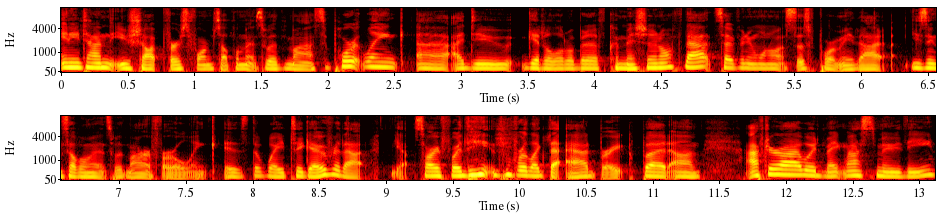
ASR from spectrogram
anytime that you shop 1st Phorm supplements with my support link, uh, I do get a little bit of commission off that. So if anyone wants to support me, that using supplements with my referral link is the way to go for that. Yeah, sorry for the for like the ad break, but um, after I would make my smoothie,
